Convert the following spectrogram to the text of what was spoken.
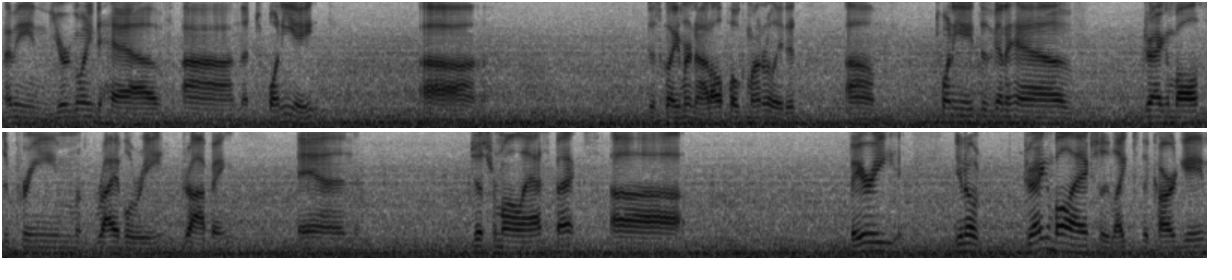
I mean, you're going to have on the 28th. Uh, disclaimer: not all Pokemon related. Um, 28th is going to have Dragon Ball Supreme Rivalry dropping, and just from all aspects, uh, very, you know, Dragon Ball. I actually liked the card game,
